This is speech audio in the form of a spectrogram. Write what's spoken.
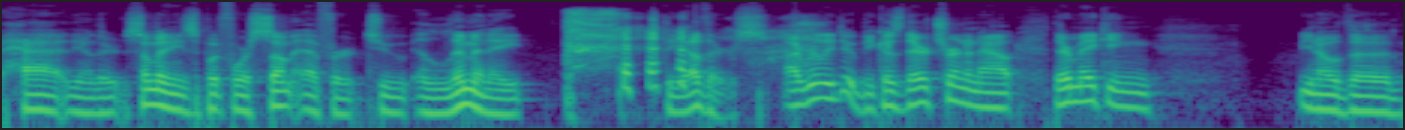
had. You know, there somebody needs to put forth some effort to eliminate the others. I really do because they're churning out. They're making, you know, the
